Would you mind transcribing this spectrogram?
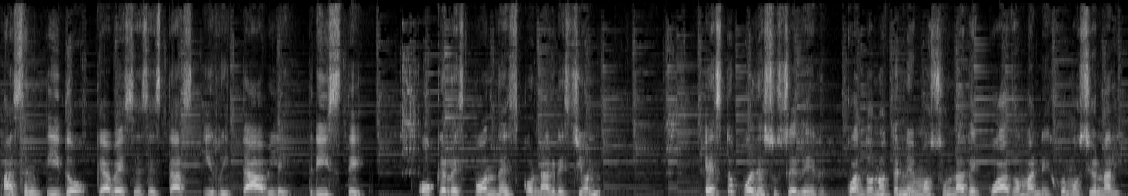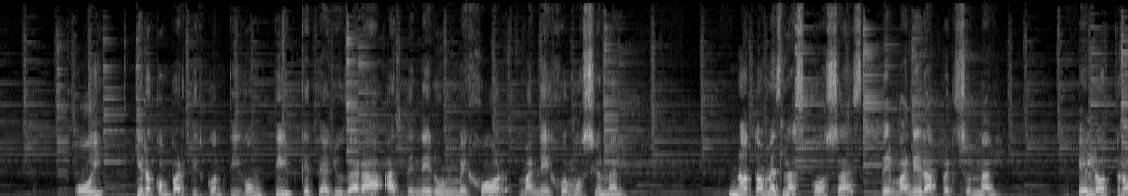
¿Has sentido que a veces estás irritable, triste o que respondes con agresión? Esto puede suceder cuando no tenemos un adecuado manejo emocional. Hoy quiero compartir contigo un tip que te ayudará a tener un mejor manejo emocional. No tomes las cosas de manera personal. El otro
